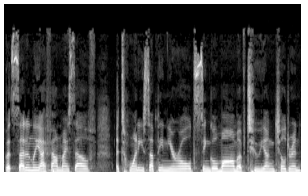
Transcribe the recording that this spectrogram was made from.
But suddenly I found myself a 20 something year old single mom of two young children,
